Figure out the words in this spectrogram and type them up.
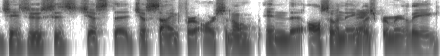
Jesus is just uh, just signed for Arsenal in the also in the Okay. English Premier League.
